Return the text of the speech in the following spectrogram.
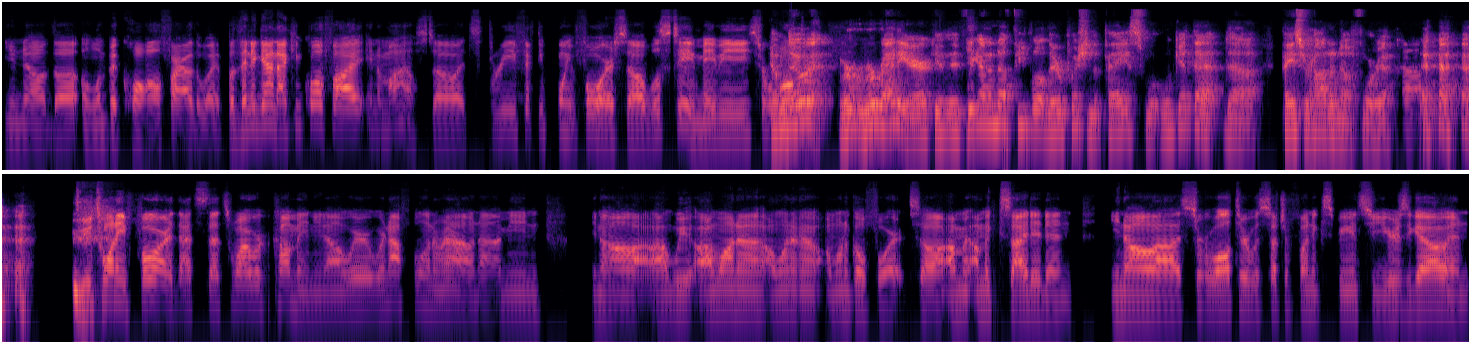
you know, the Olympic qualifier out of the way. But then again, I can qualify in a mile, so it's three fifty point four. So we'll see. Maybe Sir Come Walter. do it. We're we're ready, Eric. If we got enough people out there pushing the pace, we'll, we'll get that uh, pacer hot enough for you. Uh, 224 that's that's why we're coming you know we're we're not fooling around i mean you know, I, we I wanna I wanna I wanna go for it. So I'm I'm excited, and you know, uh, Sir Walter was such a fun experience two years ago, and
